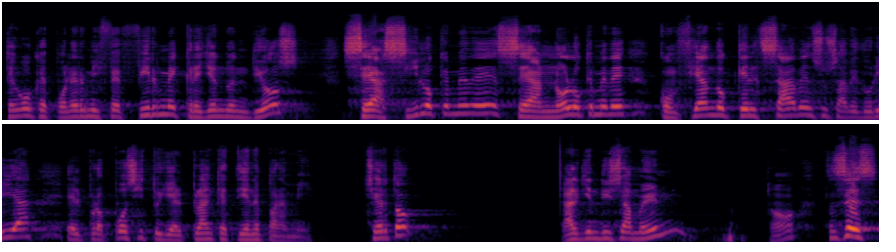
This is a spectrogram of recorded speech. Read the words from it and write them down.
tengo que poner mi fe firme creyendo en Dios, sea así lo que me dé, sea no lo que me dé, confiando que Él sabe en su sabiduría el propósito y el plan que tiene para mí. ¿Cierto? ¿Alguien dice amén? ¿No? Entonces,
